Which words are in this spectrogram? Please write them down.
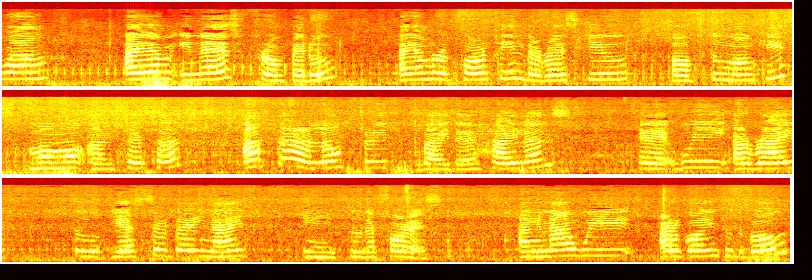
everyone. I am Ines from Peru. I am reporting the rescue of two monkeys, Momo and Cesar. After a long trip by the highlands, uh, we arrived to yesterday night into the forest. And now we are going to the boat.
